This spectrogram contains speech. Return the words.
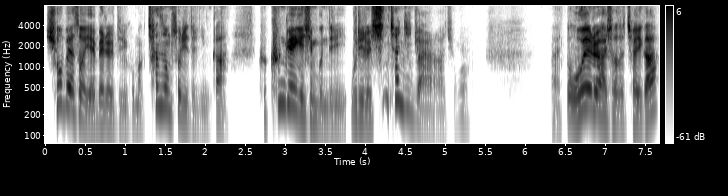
숍에서 예배를 드리고 막 찬송 소리 들으니까 그 큰 교회에 계신 분들이 우리를 신천지인 줄 알아가지고 아, 또 오해를 하셔서 저희가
